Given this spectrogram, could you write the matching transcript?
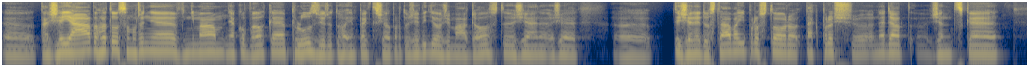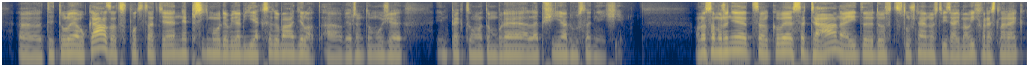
Eh, takže já tohleto samozřejmě vnímám jako velké plus, že do toho Impact šel, protože viděl, že má dost žen, že ty ženy dostávají prostor, tak proč nedat ženské tituly a ukázat v podstatě nepřímo WWE, jak se to má dělat. A věřím tomu, že Impact na tom bude lepší a důslednější. Ono samozřejmě celkově se dá najít dost slušné množství zajímavých wrestlerek,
